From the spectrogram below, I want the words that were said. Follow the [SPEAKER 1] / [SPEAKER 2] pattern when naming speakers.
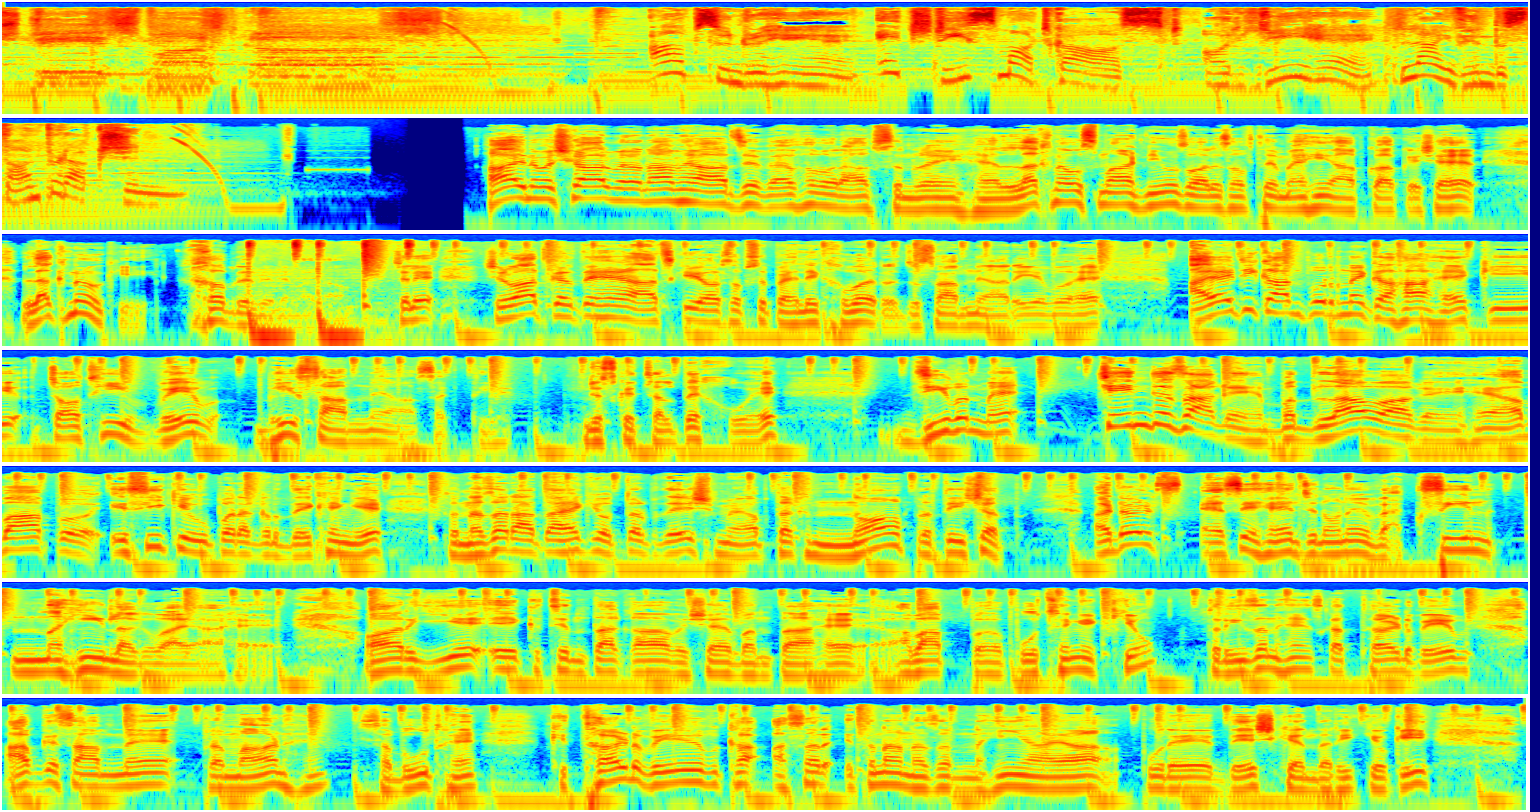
[SPEAKER 1] HD Smartcast.
[SPEAKER 2] आप सुन रहे हैं एच डी स्मार्ट कास्ट और ये है लाइव हिंदुस्तान प्रोडक्शन
[SPEAKER 3] हाय नमस्कार मेरा नाम है आरजे वैभव और आप सुन रहे हैं लखनऊ स्मार्ट न्यूज़ और इस हफ़्ते मैं ही आपको आपके शहर लखनऊ की खबरें देने वाला हूँ चलिए शुरुआत करते हैं आज की और सबसे पहली खबर जो सामने आ रही है वो है आईआईटी कानपुर ने कहा है कि चौथी वेव भी सामने आ सकती है जिसके चलते हुए जीवन में चेंजेस आ गए हैं, बदलाव आ गए हैं। अब आप इसी के ऊपर अगर देखेंगे तो नज़र आता है कि उत्तर प्रदेश में अब तक 9 प्रतिशत अडल्ट ऐसे हैं जिन्होंने वैक्सीन नहीं लगवाया है। और ये एक चिंता का विषय बनता है। अब आप पूछेंगे क्यों? तो रीज़न है, इसका थर्ड वेव आपके सामने प्रमाण है, सबूत हैं कि थर्ड वेव का असर इतना नज़र नहीं आया पूरे देश के अंदर ही, क्योंकि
